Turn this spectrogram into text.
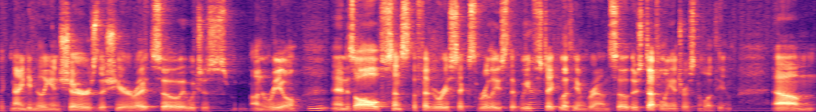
like 90 million shares this year, right? So, which is unreal, and it's all since the February 6th release that we've staked lithium ground. So, there's definitely interest in lithium. Um,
